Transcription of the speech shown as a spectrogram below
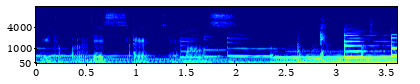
というところです。ありがとうございます。you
